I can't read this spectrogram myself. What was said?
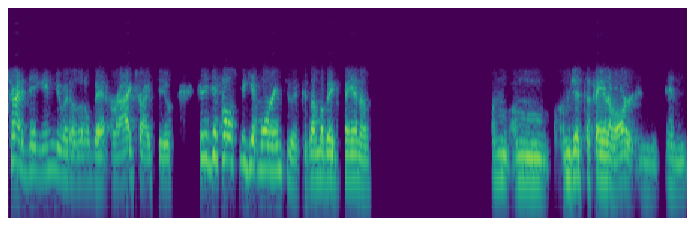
try to dig into it a little bit, or I try to, because it just helps me get more into it. Because I'm a big fan of. I'm I'm I'm just a fan of art and and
